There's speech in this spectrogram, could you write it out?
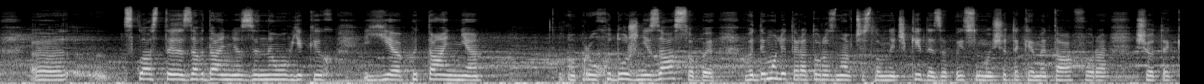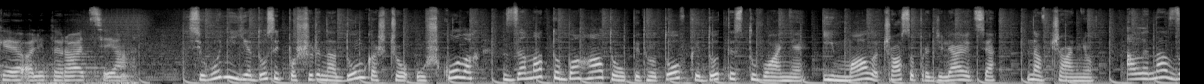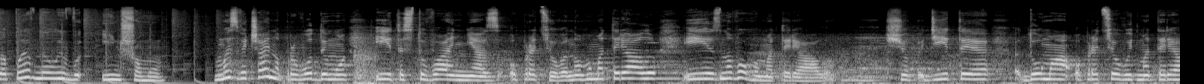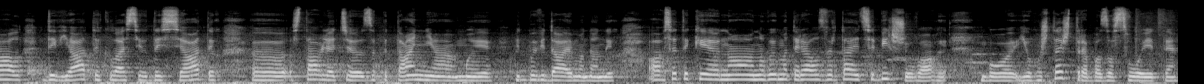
скласти завдання ЗНО, в яких є питання про художні засоби ведемо літературознавчі словнички, де записуємо, що таке метафора, що таке алітерація. Сьогодні є досить поширена думка, що у школах занадто багато підготовки до тестування і мало часу приділяються навчанню. Але нас запевнили в іншому. Ми, звичайно, проводимо і тестування з опрацьованого матеріалу, і з нового матеріалу, щоб діти вдома опрацьовують матеріал 9 класів, 10, е, ставлять запитання, ми відповідаємо на них. А все-таки на новий матеріал звертається більше уваги, бо його ж теж треба засвоїти.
